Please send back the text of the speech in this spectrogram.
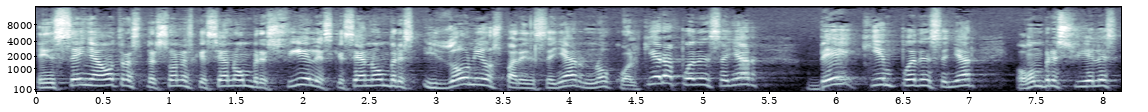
enseña a otras personas que sean hombres fieles, que sean hombres idóneos para enseñar. No cualquiera puede enseñar, Ve quién puede enseñar, hombres fieles,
